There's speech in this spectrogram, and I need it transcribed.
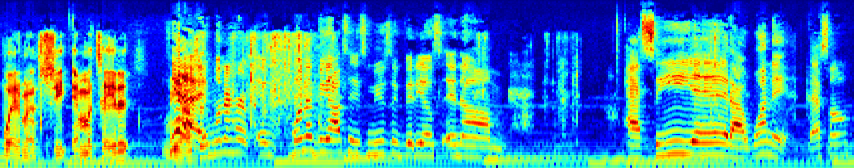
Wait a minute, she imitated? Yeah, in one of her in one of Beyonce's music videos in um I see it, I want it. That song.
